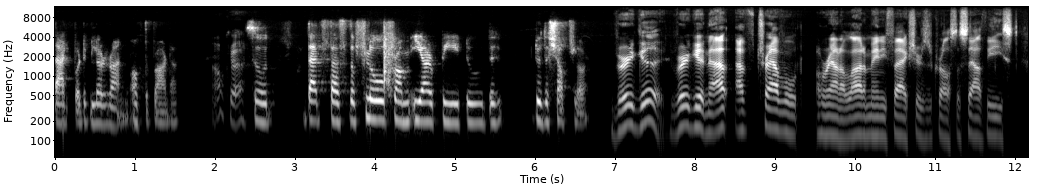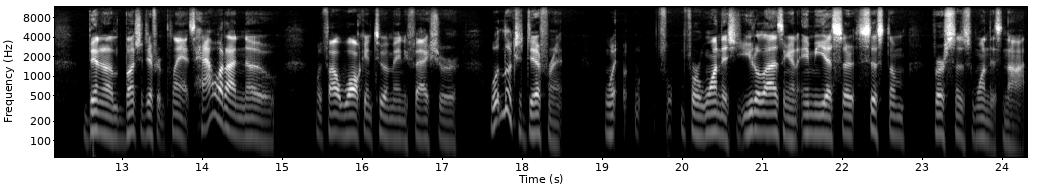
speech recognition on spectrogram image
that particular run of the product. Okay. So that's that's the flow from ERP to the to the shop floor. Very good, very good. Now I've traveled around a lot of manufacturers across the southeast, been in a bunch of different plants. How would I know? if I walk into a manufacturer, what looks different for one that's utilizing an MES system versus one that's not?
